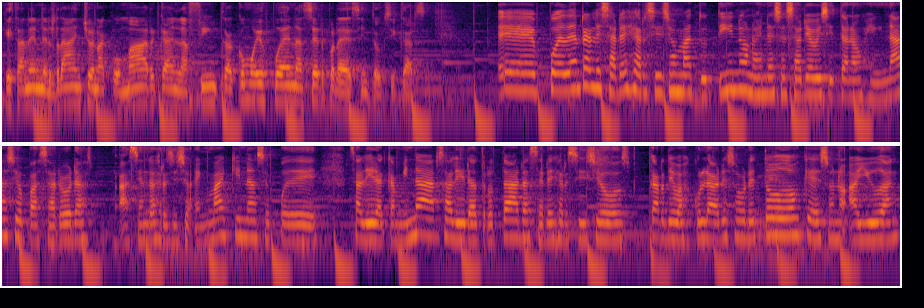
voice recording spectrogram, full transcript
que están en el rancho, en la comarca, en la finca, ¿cómo ellos pueden hacer para desintoxicarse? Eh, pueden realizar ejercicios matutinos, no es necesario visitar un gimnasio, pasar horas haciendo ejercicio en máquina, se puede salir a caminar, salir a trotar, hacer ejercicios cardiovasculares sobre todo, que eso nos ayudan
